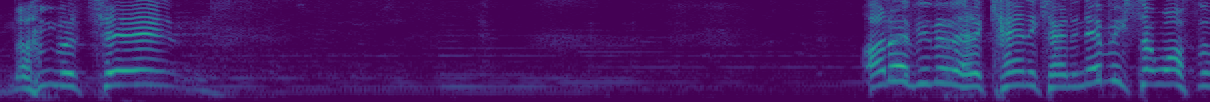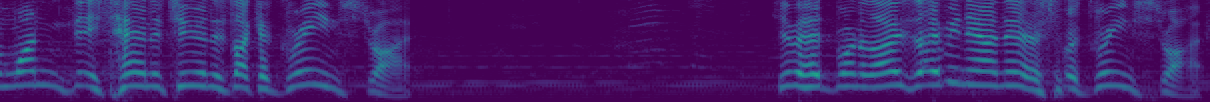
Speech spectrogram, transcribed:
Number 10. I don't know if you've ever had a candy cane, and every so often one is handed to you and it's like a green stripe. You ever had one of those? Every now and then it's a green stripe.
